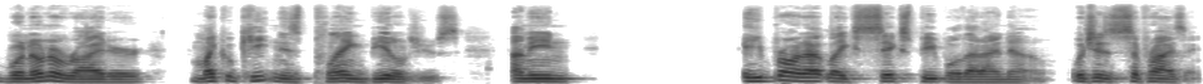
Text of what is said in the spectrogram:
Winona Ryder, Michael Keaton is playing Beetlejuice. I mean, he brought out like six people that I know, which is surprising.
